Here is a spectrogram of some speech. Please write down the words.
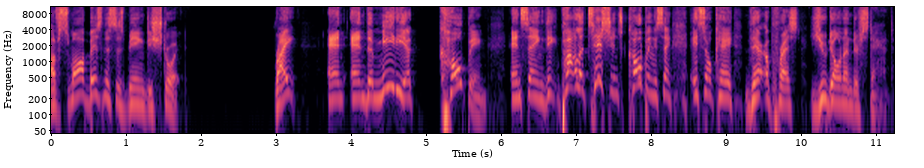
of small businesses being destroyed, right? And and the media coping and saying the politicians coping and saying it's okay, they're oppressed, you don't understand.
